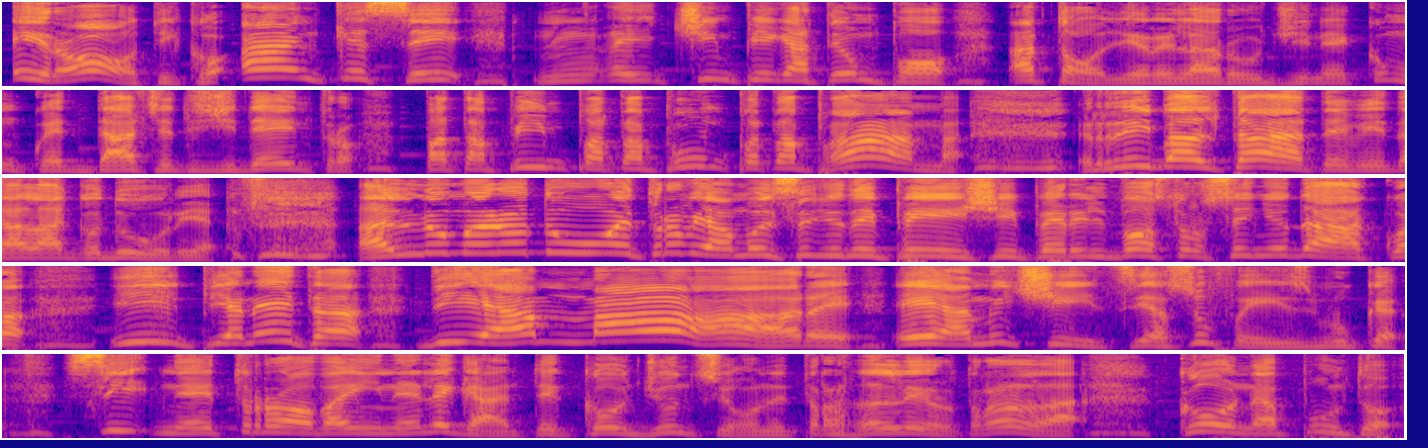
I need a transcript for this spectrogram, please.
erotico, anche se mm, eh, ci impiegate un po' a togliere la ruggine. Comunque dacetici dentro, patapim patapum patapam. Ribaltatevi dalla goduria. Al numero 2 troviamo il segno dei pesci per il vostro segno d'acqua, il pianeta di amare e amicizia su Facebook si ne trova in elegante congiunzione tra l'allero tra la con appunto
